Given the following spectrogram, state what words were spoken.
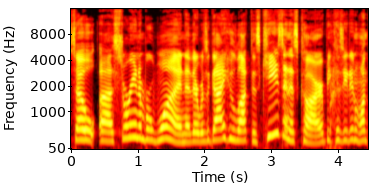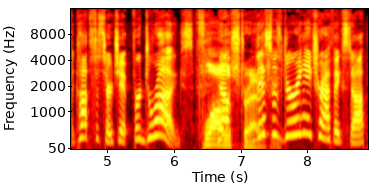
So, uh, story number one there was a guy who locked his keys in his car because he didn't want the cops to search it for drugs. Flawless now, strategy. This was during a traffic stop.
